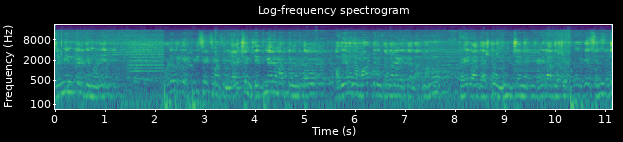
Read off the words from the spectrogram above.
ಜಮೀನು ಖರೀದಿ ಮಾಡಿ ಬಡವರಿಗೆ ಫ್ರೀ ಸೈಟ್ ಮಾಡ್ತೀನಿ ಎಲೆಕ್ಷನ್ ಗೆದ್ದ ಮೇಲೆ ಮಾಡ್ತೀನಿ ಅಂತ ಅದೇನೋ ನಾನು ಮಾಡ್ತೀನಿ ಅಂತ ಅದೆಲ್ಲ ಹೇಳ್ತಾ ಇಲ್ಲ. ನಾನು ಕೈಲಾದಷ್ಟು ಮುಂಚೆನೆ, ಕೈಲಾದಷ್ಟು ಬಡವರಿಗೆ ಸ್ವಂತ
